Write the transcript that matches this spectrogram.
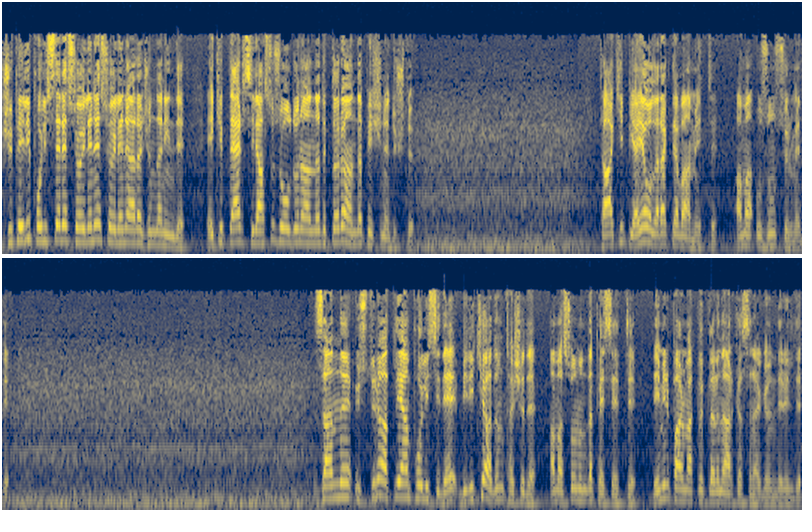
Şüpheli polislere söylene söylene aracından indi. Ekipler silahsız olduğunu anladıkları anda peşine düştü. Takip yaya olarak devam etti ama uzun sürmedi. Zanlı üstüne atlayan polisi de bir iki adım taşıdı ama sonunda pes etti. Demir parmaklıkların arkasına gönderildi.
